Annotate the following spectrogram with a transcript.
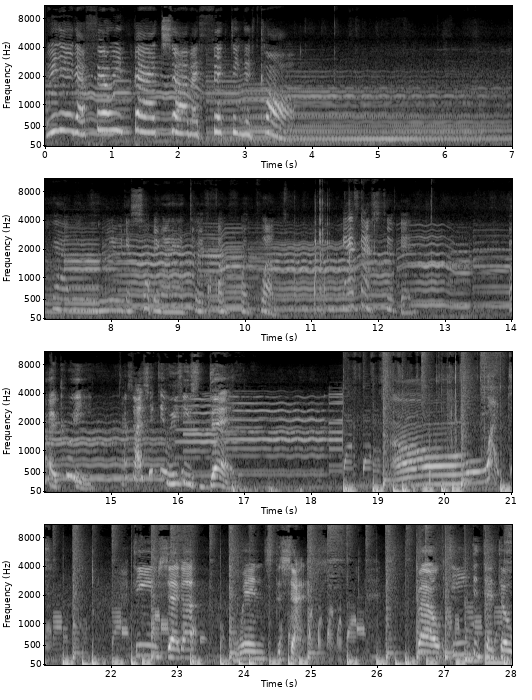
We did a very bad job at fixing the car. Yeah, we, we were just subbing on it until it funk for drunk. kid. Oh, Kui. That's why I think Luigi's dead. Oh, what? Team Sega wins the Senate. Well, Team Nintendo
